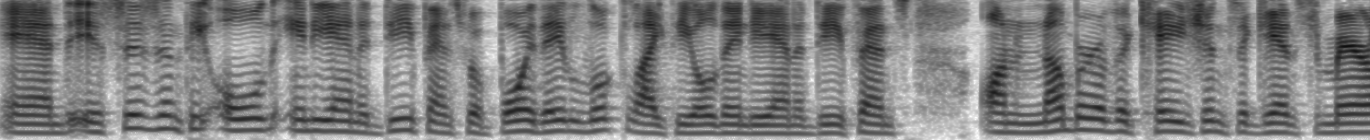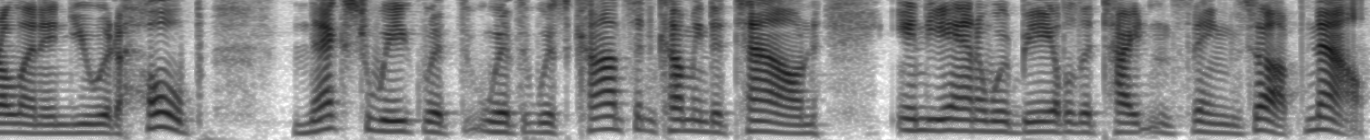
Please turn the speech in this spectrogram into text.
And this isn't the old Indiana defense, but boy, they look like the old Indiana defense on a number of occasions against Maryland. And you would hope next week, with, with Wisconsin coming to town, Indiana would be able to tighten things up. Now,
